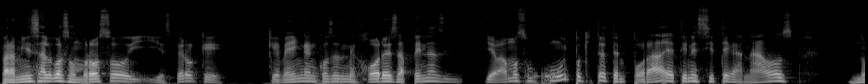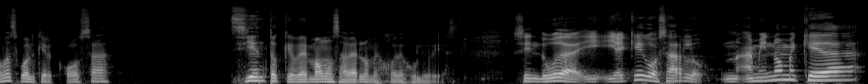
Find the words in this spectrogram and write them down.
para mí es algo asombroso y, y espero que, que vengan cosas mejores. Apenas llevamos muy poquito de temporada, ya tiene siete ganados. No es cualquier cosa. Siento que vamos a ver lo mejor de Julio Urias. Sin duda, y, y hay que gozarlo. A mí no me queda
